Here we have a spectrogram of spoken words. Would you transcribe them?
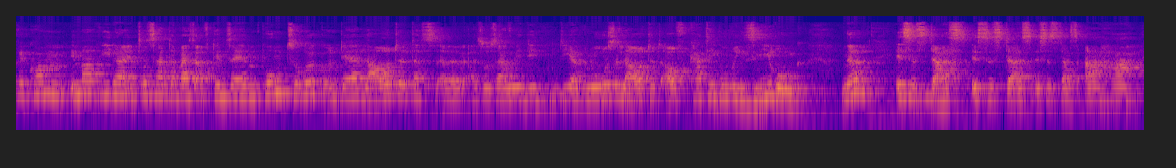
wir kommen immer wieder interessanterweise auf denselben Punkt zurück und der lautet, dass, äh, also sagen wir, die Diagnose lautet auf Kategorisierung. Ne? Ist es das? Ist es das? Ist es das? Aha.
